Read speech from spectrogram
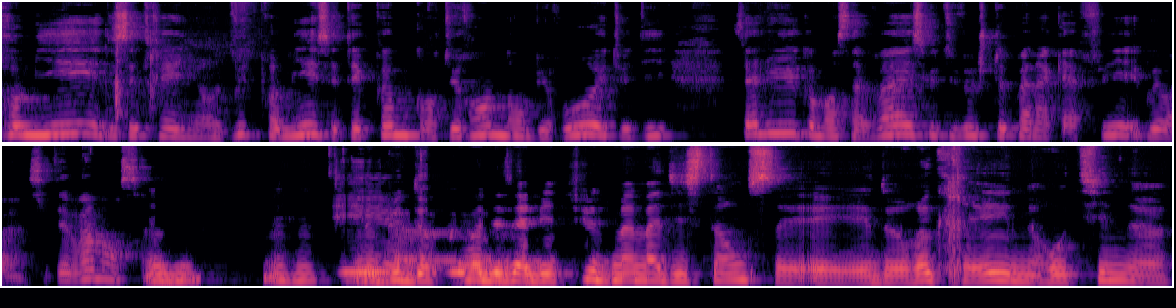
premier de cette réunion. Le but premier, c'était comme quand tu rentres dans le bureau et tu dis Salut, comment ça va? Est-ce que tu veux que je te prenne un café? Et puis voilà, c'était vraiment ça. Mmh mmh et le but de reprendre des habitudes, même à distance, et, de recréer une routine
